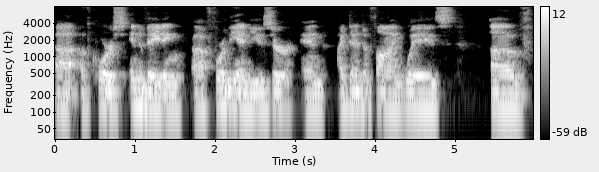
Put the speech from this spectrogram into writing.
uh, of course, innovating uh, for the end user and identifying ways of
